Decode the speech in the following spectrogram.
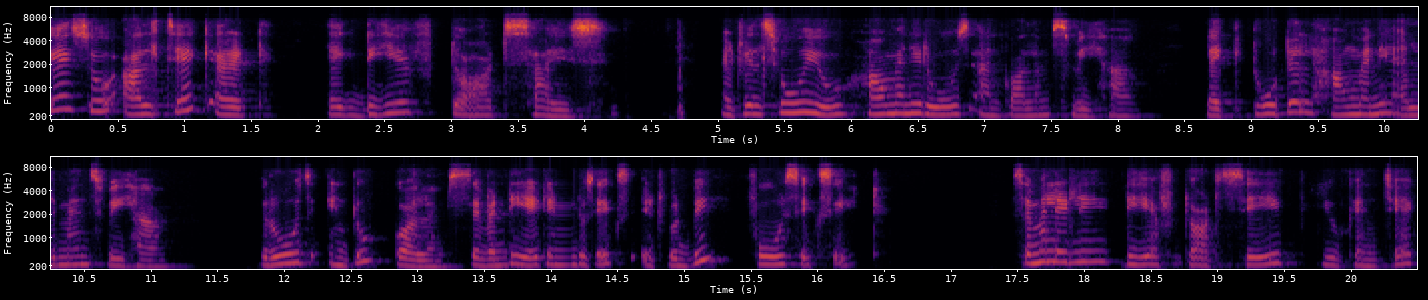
Okay, so I'll check at like df dot size. It will show you how many rows and columns we have. Like total how many elements we have. Rows into columns. 78 into 6, it would be 468. Similarly, df dot shape, you can check.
